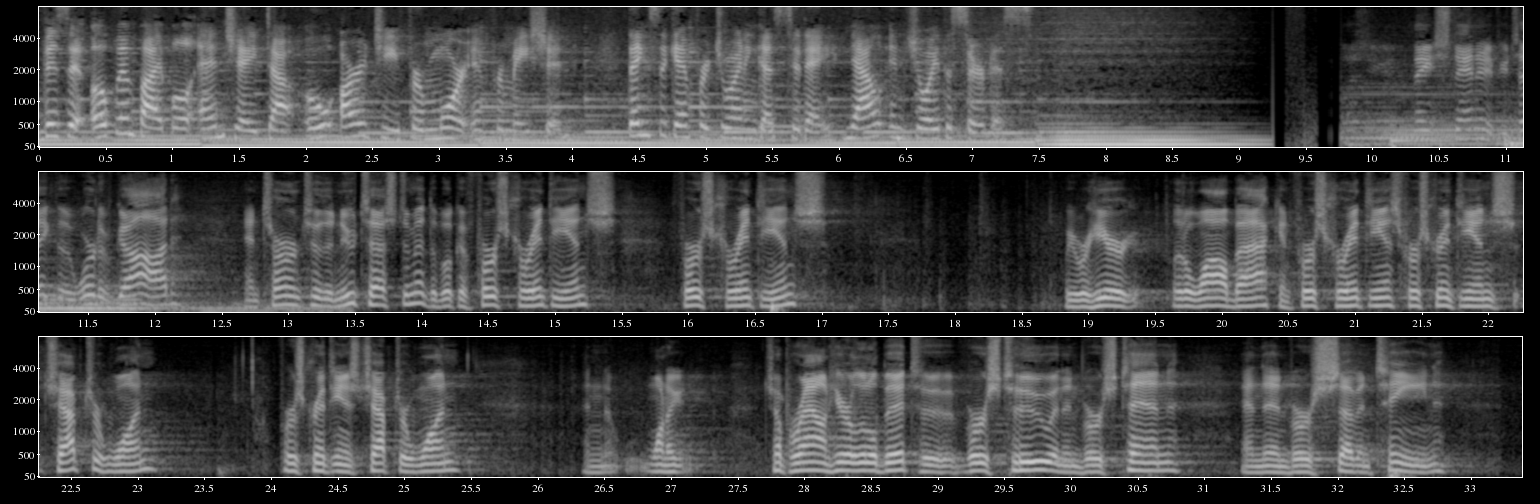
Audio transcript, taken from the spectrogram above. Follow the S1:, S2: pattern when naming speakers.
S1: Visit openbiblenj.org for more information. Thanks again for joining us today. Now enjoy the service.
S2: Remain standing if you take the Word of God and turn to the New Testament, the book of 1 Corinthians. 1 Corinthians. We were here a little while back in 1 Corinthians, 1 Corinthians chapter 1. 1 Corinthians chapter 1. And want to jump around here a little bit to verse 2 and then verse 10 and then verse 17.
